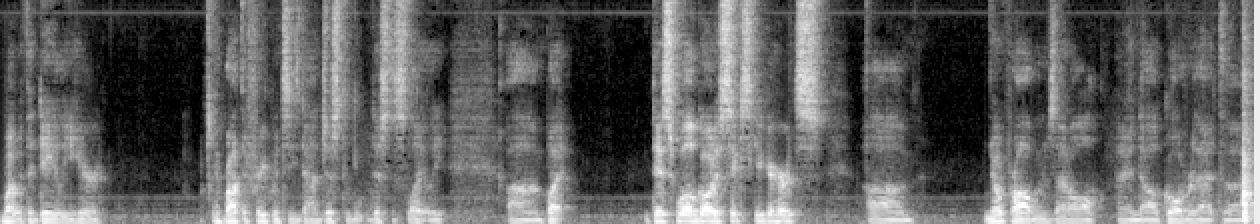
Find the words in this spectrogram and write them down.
went with the daily here and brought the frequencies down just just slightly. Um, but this will go to six gigahertz, um, no problems at all, and I'll go over that. Uh,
